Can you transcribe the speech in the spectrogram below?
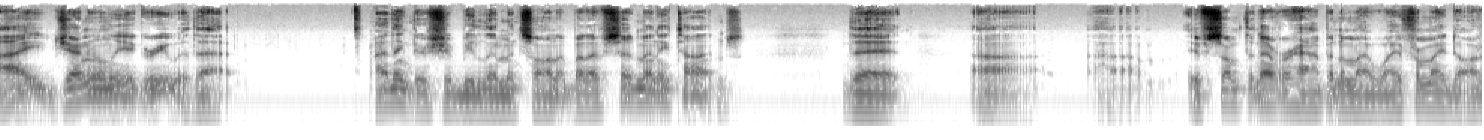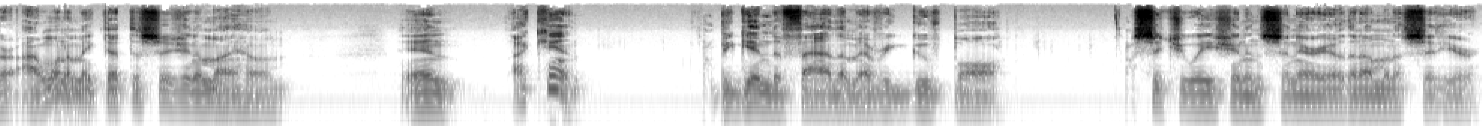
I generally agree with that. I think there should be limits on it, but I've said many times that uh, um, if something ever happened to my wife or my daughter, I want to make that decision in my home. And I can't begin to fathom every goofball situation and scenario that I'm going to sit here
